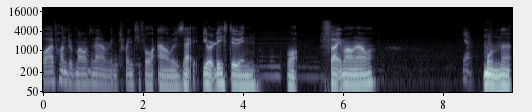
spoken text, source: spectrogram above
Five hundred miles an hour in twenty-four hours. That you're at least doing what? Thirty mile an hour? Yeah. More than that.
